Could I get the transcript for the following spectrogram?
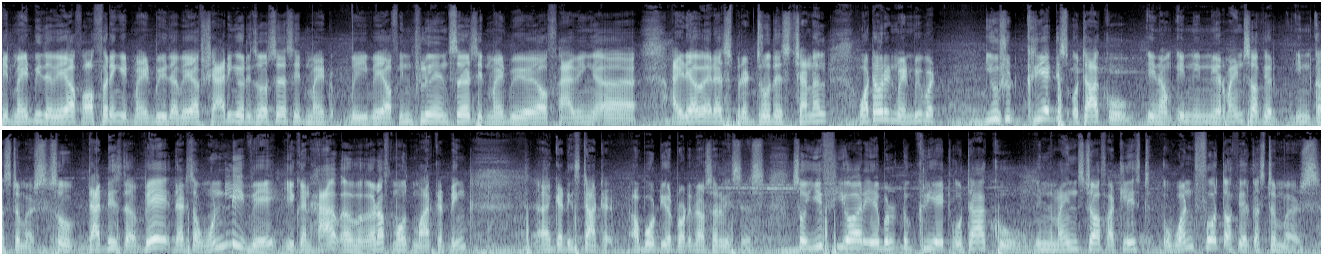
It might be the way of offering. It might be the way of sharing your resources. It might be way of influencers. It might be way of having uh, idea whereas spread through this channel. Whatever it might be, but you should create this otaku in, in in your minds of your in customers. So that is the way. That's the only way you can have a word of mouth marketing uh, getting started about your product or services. So if you are able to create otaku in the minds of at least one fourth of your customers,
